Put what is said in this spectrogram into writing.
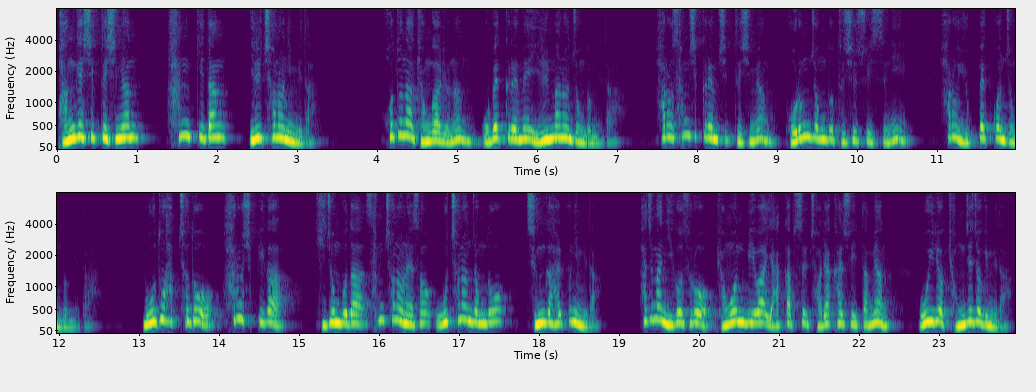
반 개씩 드시면 한 끼당 1,000원입니다. 호두나 견과류는 500g에 1만 원 정도입니다. 하루 30g씩 드시면 보름 정도 드실 수 있으니 하루 600권 정도입니다. 모두 합쳐도 하루 식비가 기존보다 3,000원에서 5,000원 정도 증가할 뿐입니다. 하지만 이것으로 병원비와 약값을 절약할 수 있다면 오히려 경제적입니다.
